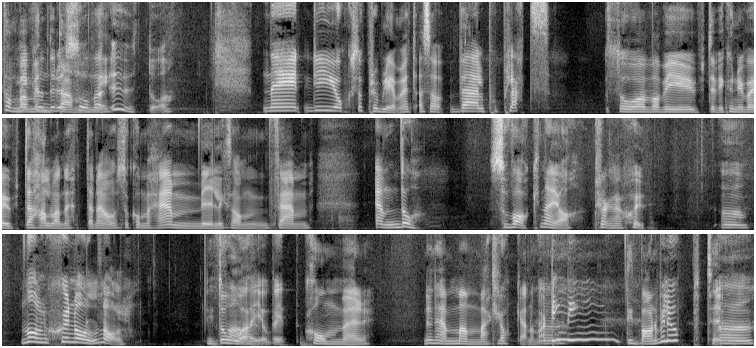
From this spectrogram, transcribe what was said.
De bara, Men kunde du Danny." sova ut då? Nej, det är ju också problemet. Alltså, väl på plats så var vi ju ute, vi kunde ju vara ute halva nätterna och så komma hem vid liksom fem. Ändå så vaknar jag klockan sju. Ja. 07.00. Fy Då kommer den här mammaklockan och bara ding ding, ditt barn vill upp. Typ. Ja.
